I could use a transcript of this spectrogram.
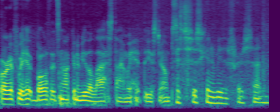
or if we hit both, it's not going to be the last time we hit these jumps. It's just gonna be the first time.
